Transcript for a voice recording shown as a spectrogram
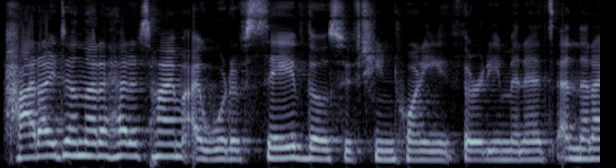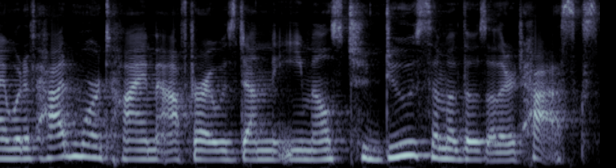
Had I done that ahead of time, I would have saved those 15, 20, 30 minutes, and then I would have had more time after I was done the emails to do some of those other tasks.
